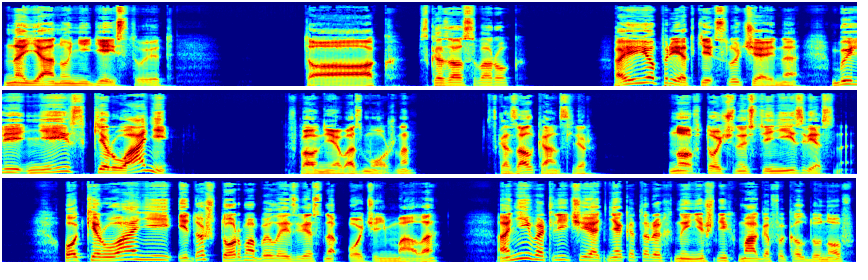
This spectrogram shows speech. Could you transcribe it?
на Яну не действует. «Так», — сказал Сварог, — «а ее предки, случайно, были не из Керуани?» «Вполне возможно», — сказал канцлер, — «но в точности неизвестно. О Керуани и до шторма было известно очень мало. Они, в отличие от некоторых нынешних магов и колдунов,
